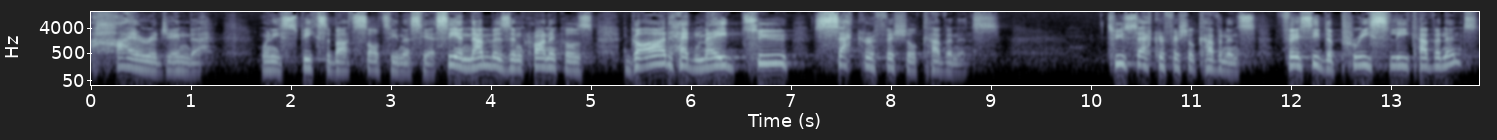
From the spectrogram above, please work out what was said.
higher agenda when he speaks about saltiness here. See, in Numbers and Chronicles, God had made two sacrificial covenants. Two sacrificial covenants. Firstly, the priestly covenant,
